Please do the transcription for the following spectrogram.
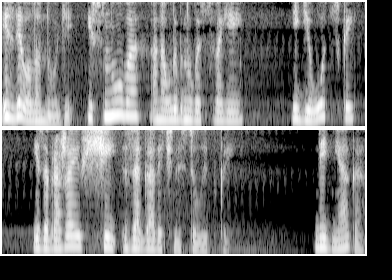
и сделала ноги. И снова она улыбнулась своей идиотской, изображающей загадочность улыбкой. «Бедняга,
